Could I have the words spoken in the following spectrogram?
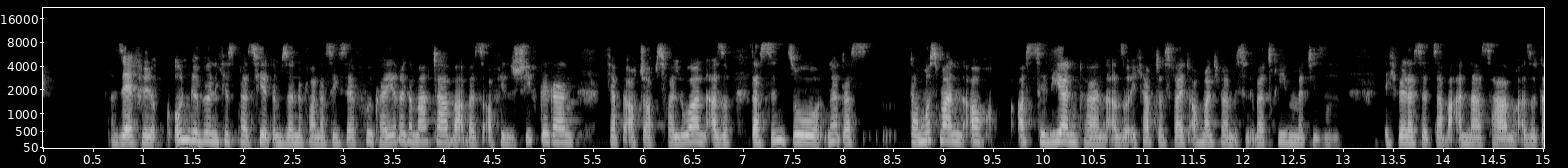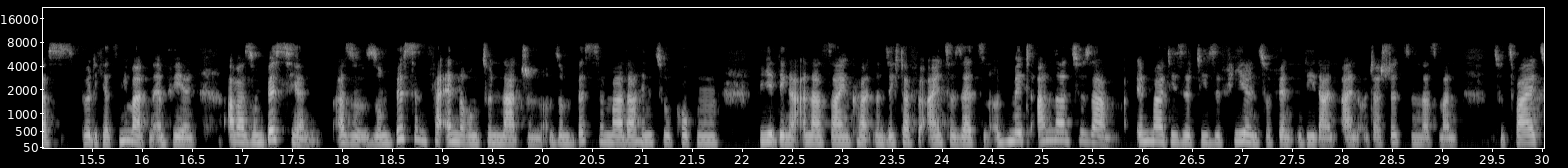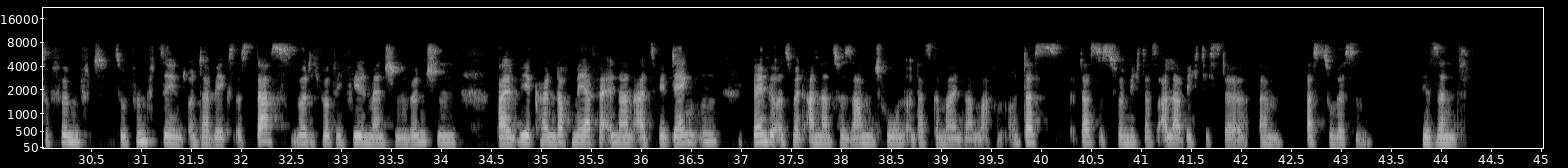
sehr viel Ungewöhnliches passiert im Sinne von, dass ich sehr früh Karriere gemacht habe, aber es ist auch vieles schiefgegangen. Ich habe auch Jobs verloren. Also das sind so, ne, das, da muss man auch oszillieren können. Also ich habe das vielleicht auch manchmal ein bisschen übertrieben mit diesen ich will das jetzt aber anders haben. Also das würde ich jetzt niemandem empfehlen. Aber so ein bisschen, also so ein bisschen Veränderung zu nudgen und so ein bisschen mal dahin zu gucken, wie Dinge anders sein könnten und sich dafür einzusetzen und mit anderen zusammen immer diese, diese vielen zu finden, die dann einen unterstützen, dass man zu zwei, zu fünf, zu fünfzehn unterwegs ist. Das würde ich wirklich vielen Menschen wünschen, weil wir können doch mehr verändern, als wir denken, wenn wir uns mit anderen zusammentun und das gemeinsam machen. Und das, das ist für mich das Allerwichtigste, ähm, das zu wissen. Wir sind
